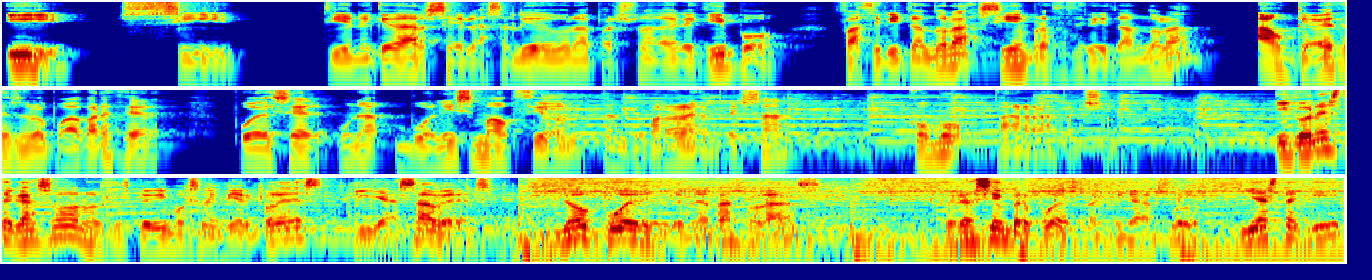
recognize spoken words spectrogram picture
y si tiene que darse la salida de una persona del equipo, facilitándola, siempre facilitándola, aunque a veces no lo pueda parecer, puede ser una buenísima opción tanto para la empresa como para la persona. Y con este caso nos despedimos el miércoles y ya sabes, no puedes detener las olas, pero siempre puedes practicar surf. Y hasta aquí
